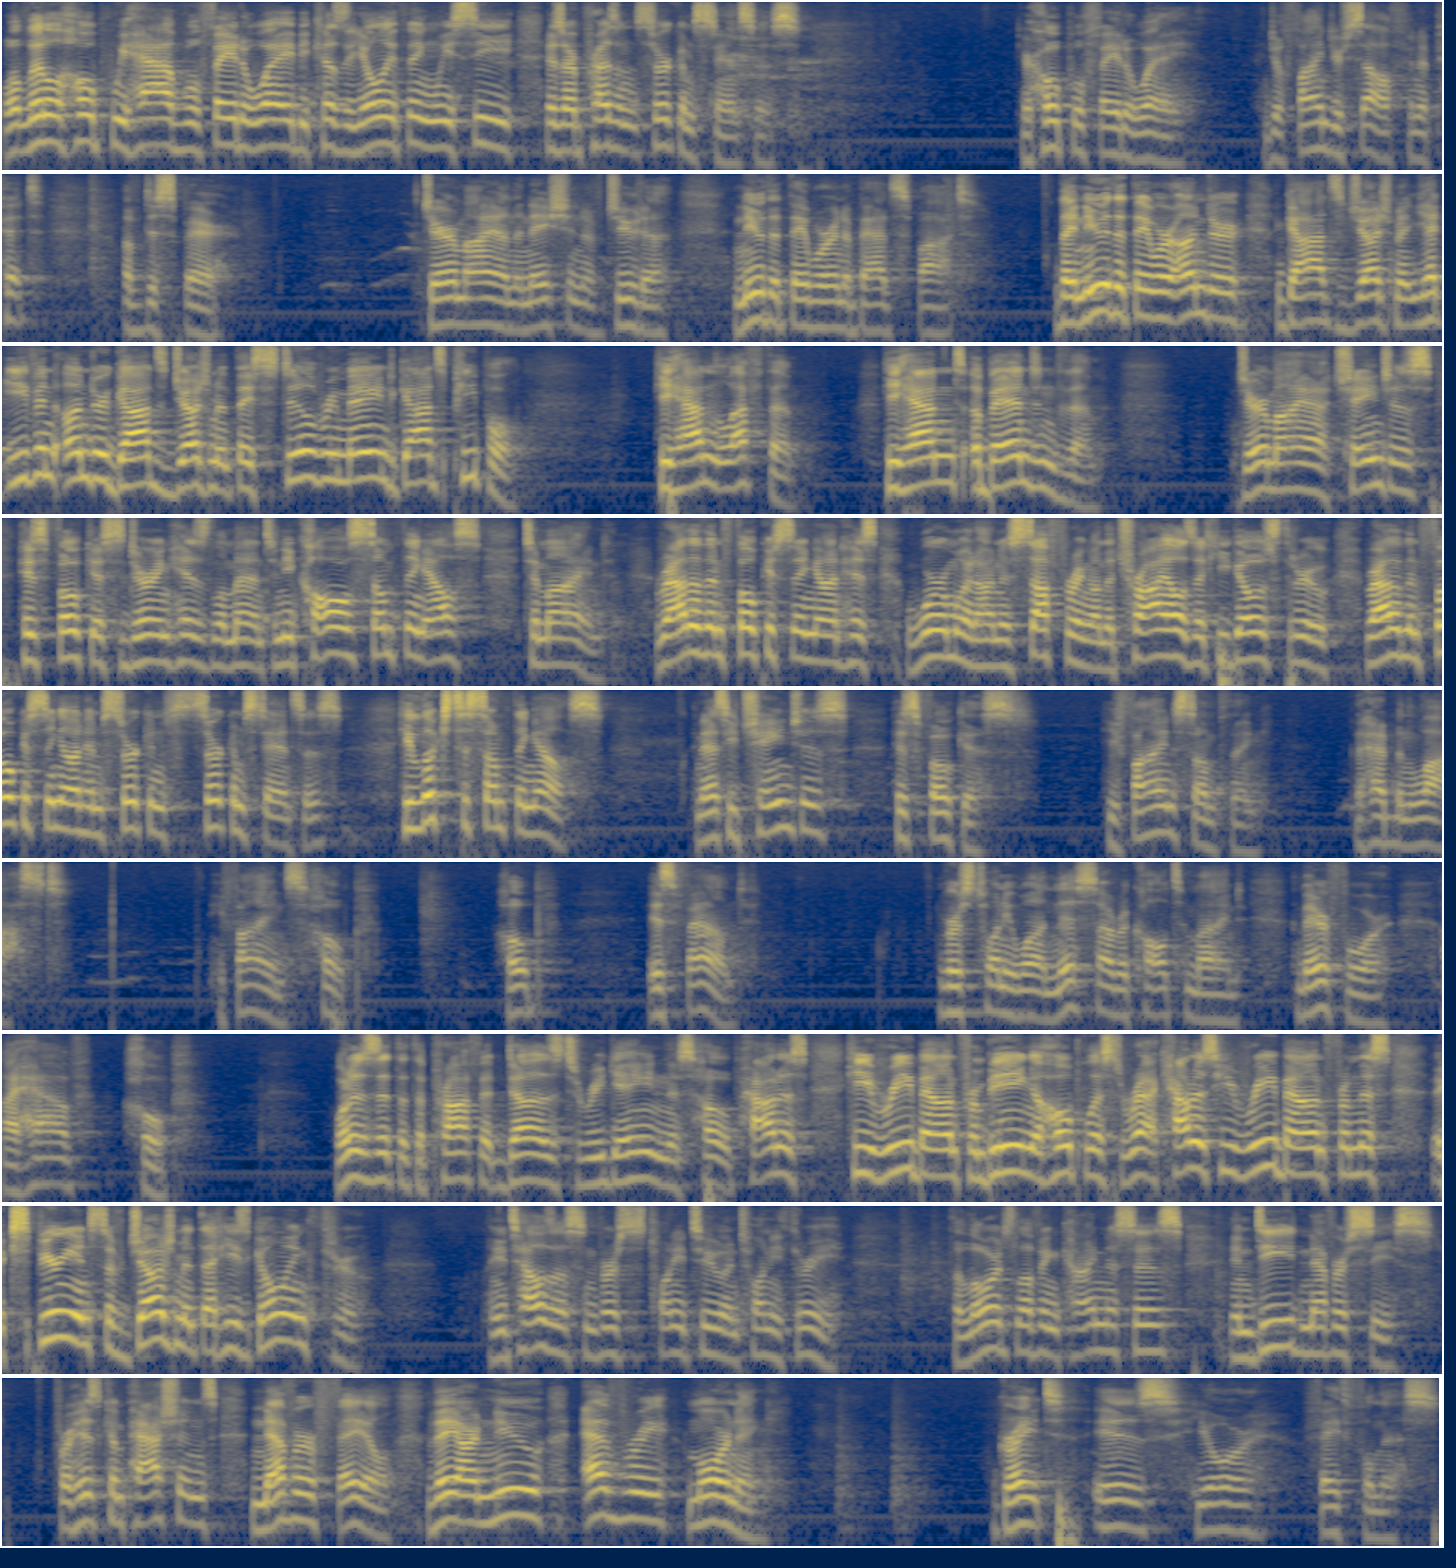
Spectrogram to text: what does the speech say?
What little hope we have will fade away because the only thing we see is our present circumstances. Your hope will fade away, and you'll find yourself in a pit of despair. Jeremiah and the nation of Judah knew that they were in a bad spot. They knew that they were under God's judgment, yet, even under God's judgment, they still remained God's people. He hadn't left them, He hadn't abandoned them. Jeremiah changes his focus during his lament, and he calls something else to mind. Rather than focusing on his wormwood, on his suffering, on the trials that he goes through, rather than focusing on his circum- circumstances, he looks to something else. And as he changes his focus, he finds something that had been lost. He finds hope. Hope is found. Verse 21 This I recall to mind, therefore I have hope. What is it that the prophet does to regain this hope? How does he rebound from being a hopeless wreck? How does he rebound from this experience of judgment that he's going through? And he tells us in verses 22 and 23 the Lord's loving kindnesses indeed never cease, for his compassions never fail. They are new every morning. Great is your faithfulness.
